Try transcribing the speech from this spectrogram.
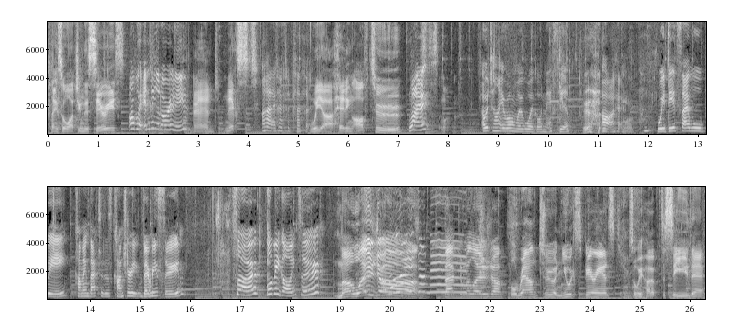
Thanks for watching this series. oh, we're ending it already. And next, Okay, okay, okay, okay. we are heading off to. Wait, What? Are we telling everyone where we're going next year? Yeah. Oh, okay. We did say we'll be coming back to this country very soon. So, we'll be going to Malaysia! Malaysia next. Back to Malaysia for round two, a new experience. So we hope to see you there.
